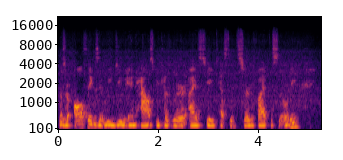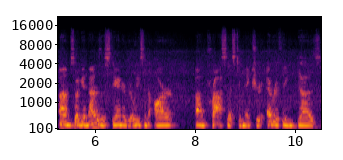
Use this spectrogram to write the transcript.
Those are all things that we do in house because we're ISTA tested certified facility. Um, so again, that is a standard, release in our um, process to make sure everything does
